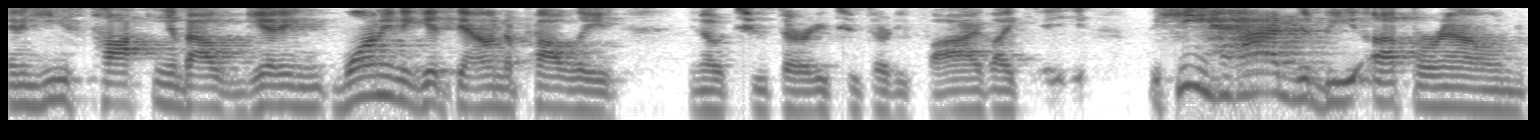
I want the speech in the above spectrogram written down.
and he's talking about getting wanting to get down to probably you know 230 235 like he had to be up around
